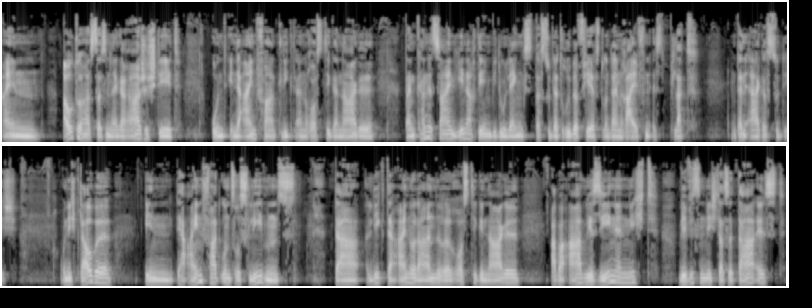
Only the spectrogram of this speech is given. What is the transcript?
ein Auto hast, das in der Garage steht und in der Einfahrt liegt ein rostiger Nagel, dann kann es sein, je nachdem, wie du lenkst, dass du da drüber fährst und dein Reifen ist platt. Und dann ärgerst du dich. Und ich glaube, in der Einfahrt unseres Lebens, da liegt der ein oder andere rostige Nagel, aber A, wir sehen ihn nicht, wir wissen nicht, dass er da ist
